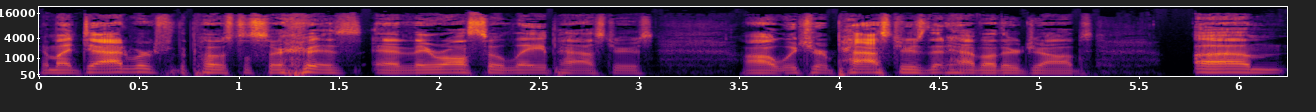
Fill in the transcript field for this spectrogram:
and my dad worked for the postal service, and they were also lay pastors, uh, which are pastors that have other jobs. Um,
